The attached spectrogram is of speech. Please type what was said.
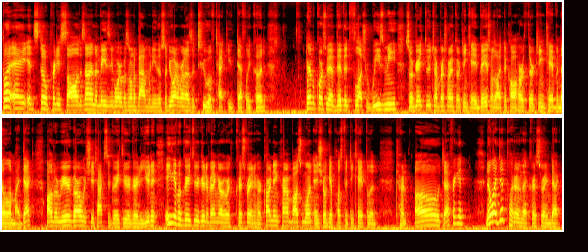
But hey, it's still pretty solid. It's not an amazing order, but it's not a bad one either. So if you want to run as a 2 of tech, you definitely could. And of course, we have Vivid Flush Me. so great 3 turn press 13k base, or I like to call her 13k vanilla in my deck. Auto rear guard when she attacks a grade 3 or greater unit. If you have a grade 3 or greater Vanguard with Chris Rain in her card name, Common Boss 1, and she'll get plus 15k for the turn. Oh, did I forget? No, I did put her in that Chris Rain deck.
